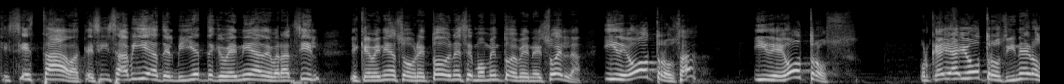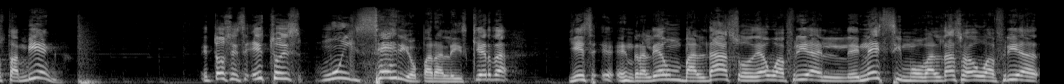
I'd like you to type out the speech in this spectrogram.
que sí estaba, que sí sabías del billete que venía de Brasil y que venía sobre todo en ese momento de Venezuela. Y de otros, ¿ah? Y de otros. Porque ahí hay otros dineros también. Entonces, esto es muy serio para la izquierda y es eh, en realidad un baldazo de agua fría, el enésimo baldazo de agua fría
